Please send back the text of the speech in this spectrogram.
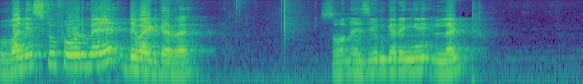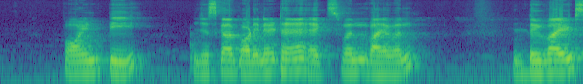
वन इज़ टू फोर में डिवाइड कर रहा है। सो so, हम एज्यूम करेंगे लेट पॉइंट पी जिसका कोऑर्डिनेट है x one y one divides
